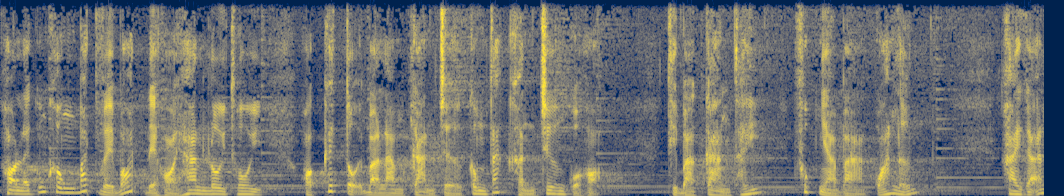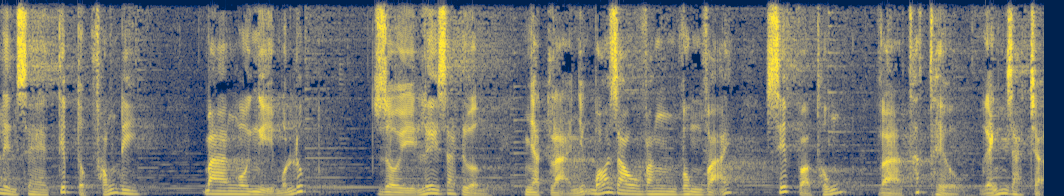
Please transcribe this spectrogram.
Họ lại cũng không bắt về bót để hỏi han lôi thôi Hoặc kết tội bà làm cản trở công tác khẩn trương của họ, Thì bà càng thấy Phúc nhà bà quá lớn. Hai gã lên xe tiếp tục phóng đi. Bà ngồi nghỉ một lúc, Rồi lê ra đường. Nhặt lại những bó rau văng vùng vãi, Xếp vào thúng Và thất thểu gánh ra chợ.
